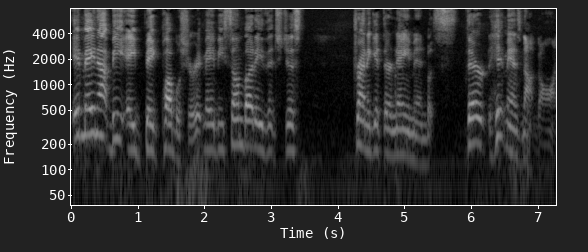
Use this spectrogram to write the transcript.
it may not be a big publisher. It may be somebody that's just trying to get their name in, but their Hitman's not gone.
